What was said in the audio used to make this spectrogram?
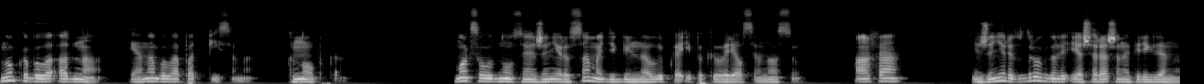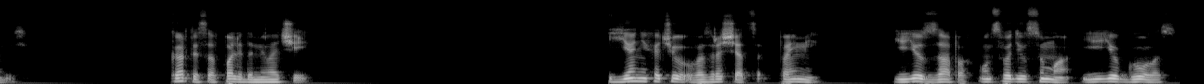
Кнопка была одна, и она была подписана. Кнопка. Макс улыбнулся инженеру самой дебильной улыбкой и поковырялся в носу. «Ага». Инженеры вздрогнули и ошарашенно переглянулись. Карты совпали до мелочей. «Я не хочу возвращаться, пойми. Ее запах, он сводил с ума, ее голос.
